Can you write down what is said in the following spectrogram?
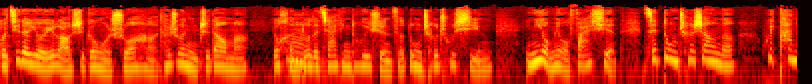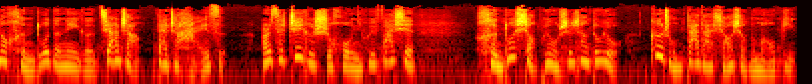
我记得有一老师跟我说哈，他说你知道吗？有很多的家庭都会选择动车出行。你有没有发现，在动车上呢，会看到很多的那个家长带着孩子，而在这个时候，你会发现很多小朋友身上都有各种大大小小的毛病。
